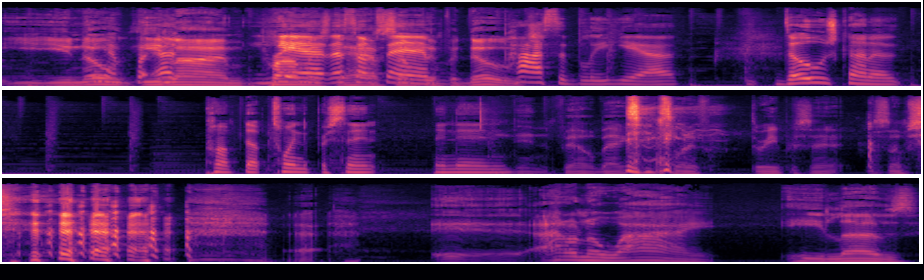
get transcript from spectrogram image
you know yeah, but, uh, Elon promised yeah, to have something for Doge. Possibly, yeah. Doge kind of pumped up twenty percent and then and then fell back twenty three percent or some shit. I don't know why he loves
